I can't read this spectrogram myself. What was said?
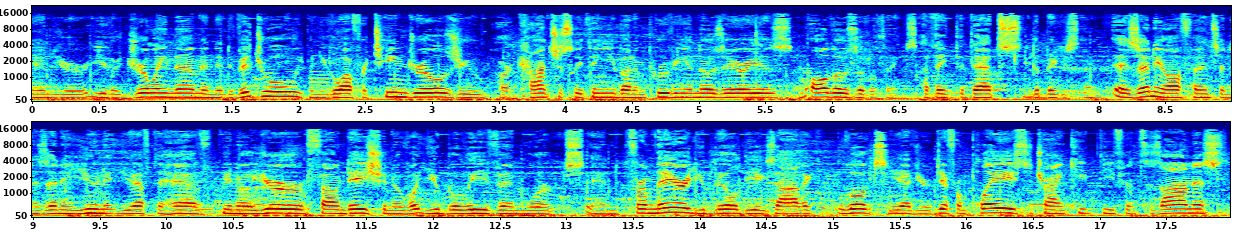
and you're either drilling them in individual. When you go out for team drills, you are consciously thinking about improving in those areas all those little things. I think that that's the biggest thing. As any offense and as any unit, you have to have, you know, your foundation of what you believe in works. And from there, you build the exotic looks. And you have your different plays to try and keep defenses honest.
